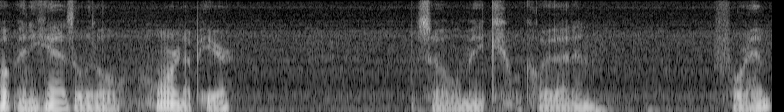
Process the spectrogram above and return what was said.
Oh, and he has a little horn up here. So we'll make, we'll color that in for him.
